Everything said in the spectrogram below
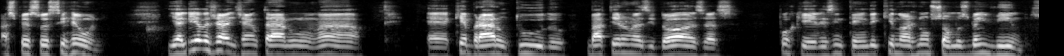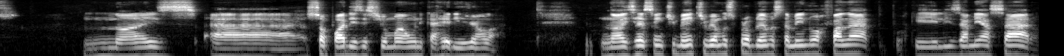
as pessoas se reúnem. E ali elas já, já entraram lá, é, quebraram tudo, bateram nas idosas, porque eles entendem que nós não somos bem-vindos nós ah, só pode existir uma única religião lá. Nós recentemente tivemos problemas também no orfanato, porque eles ameaçaram,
